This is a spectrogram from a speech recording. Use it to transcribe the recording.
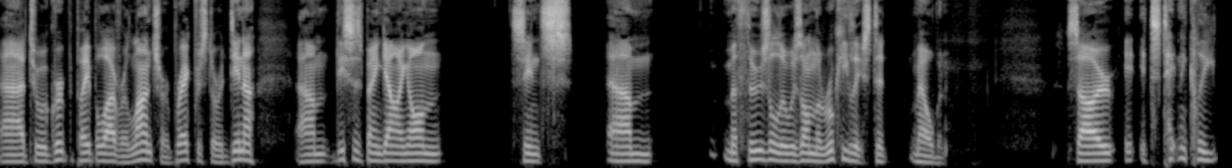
uh, to a group of people over a lunch or a breakfast or a dinner. Um, this has been going on since um, Methuselah was on the rookie list at Melbourne. So it, it's technically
